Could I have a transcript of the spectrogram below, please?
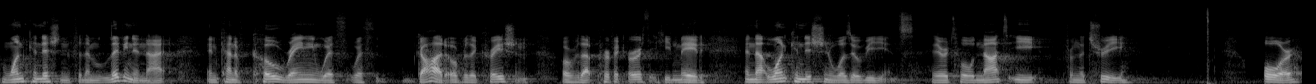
one condition for them living in that and kind of co reigning with, with God over the creation, over that perfect earth that He'd made. And that one condition was obedience. They were told not to eat from the tree, or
